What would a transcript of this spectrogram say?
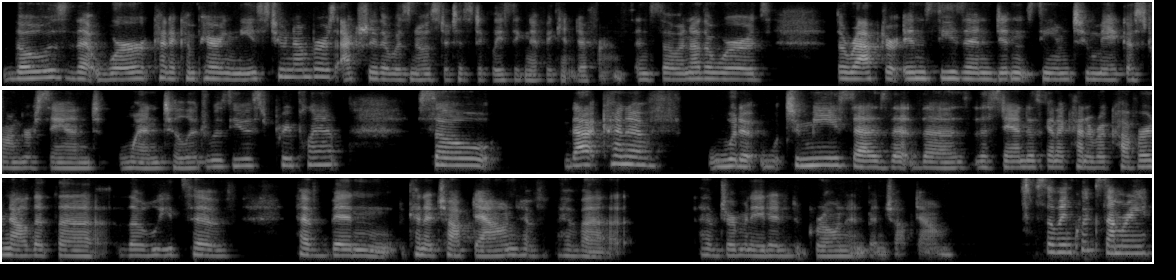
those that were kind of comparing these two numbers, actually there was no statistically significant difference. And so in other words, the Raptor in season didn't seem to make a stronger sand when tillage was used pre-plant. So that kind of would it, to me says that the the stand is going to kind of recover now that the the weeds have have been kind of chopped down, have have uh, have germinated, grown, and been chopped down. So in quick summary,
